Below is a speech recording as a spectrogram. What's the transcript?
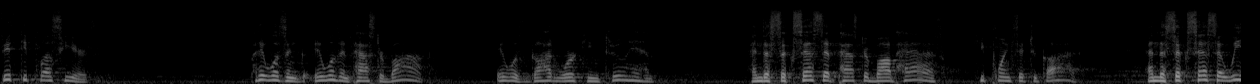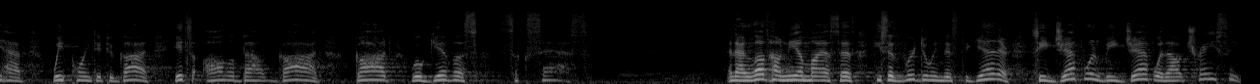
50 plus years. But it wasn't, it wasn't Pastor Bob, it was God working through him. And the success that Pastor Bob has, he points it to God. And the success that we have, we point it to God. It's all about God. God will give us success. And I love how Nehemiah says, he says, we're doing this together. See, Jeff wouldn't be Jeff without Tracy.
